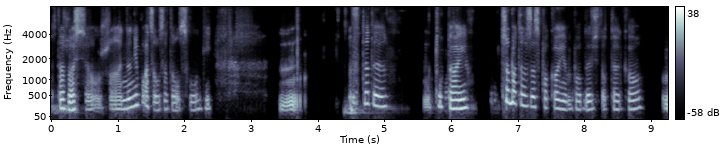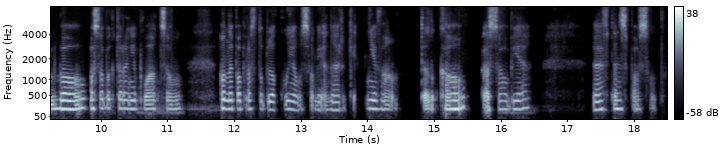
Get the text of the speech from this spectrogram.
zdarza się, że no nie płacą za te usługi. Mm, wtedy tutaj trzeba też ze spokojem podejść do tego, bo osoby, które nie płacą, one po prostu blokują sobie energię. Nie wam, tylko sobie, e, w ten sposób.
